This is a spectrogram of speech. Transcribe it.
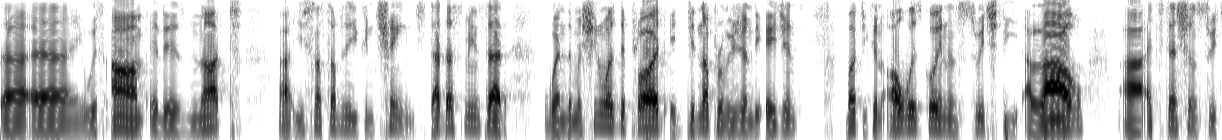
uh, with ARM, it is not uh, it's not something you can change. That just means that when the machine was deployed, it did not provision the agent, but you can always go in and switch the allow uh, extension switch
